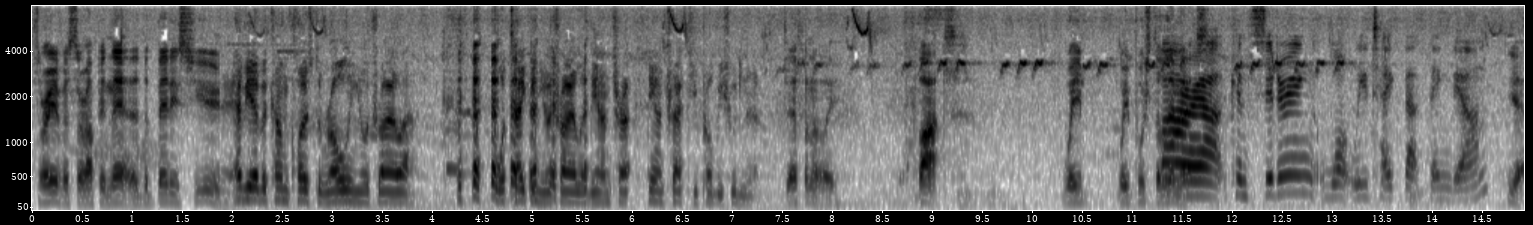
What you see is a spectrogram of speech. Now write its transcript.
three of us are up in there. The bed is huge. Have you ever come close to rolling your trailer or taking your trailer down, tra- down tracks you probably shouldn't have? Definitely. But we we push the far limits. out. Considering what we take that thing down Yeah.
